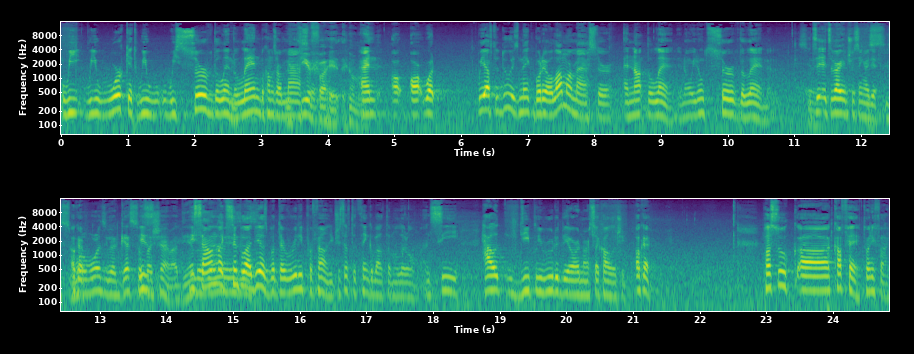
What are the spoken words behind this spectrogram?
we we work it. We we serve the land. The land becomes our master. deify it. And our, our, what we have to do is make Borei Olam our master and not the land. You know, we don't serve the land. It's, it's a very interesting idea. In Okay. small words, we are guests of These, Hashem. At the end these of sound the like day, simple it's- ideas, but they're really profound. You just have to think about them a little and see how deeply rooted they are in our psychology. Okay. Pasuk uh, Kafhe, 25.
